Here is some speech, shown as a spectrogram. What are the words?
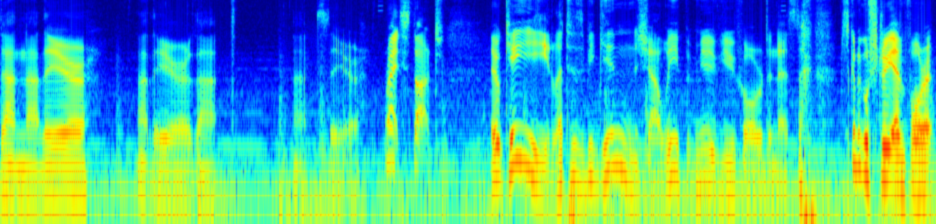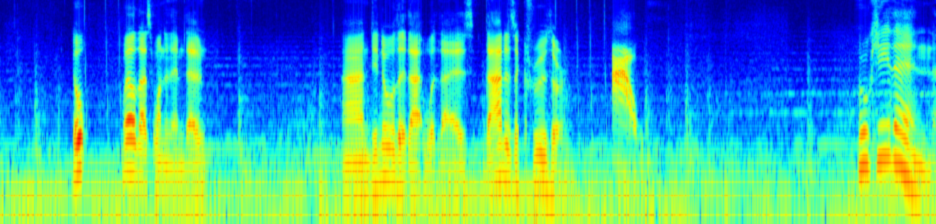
That and that there. That there. That. That's there. Right, start. Okay, let us begin, shall we? Move you forward in this. Just gonna go straight in for it. Oh, well, that's one of them down. And you know that that what that is? That is a cruiser. Ow. Okay then.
